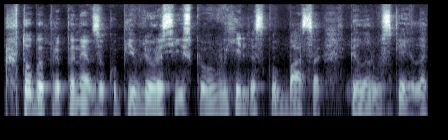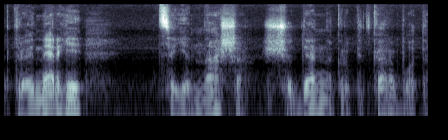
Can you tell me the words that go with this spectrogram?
Хто би припинив закупівлю російського вугілля з ковбаса, білоруської електроенергії? Це є наша щоденна кропітка робота.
